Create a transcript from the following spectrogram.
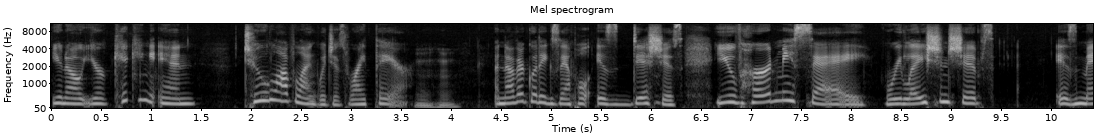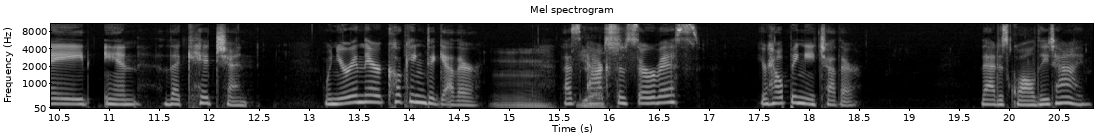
you know, you're kicking in two love languages right there. Mm-hmm. Another good example is dishes. You've heard me say relationships is made in the kitchen. When you're in there cooking together, that's yes. acts of service. You're helping each other. That is quality time.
